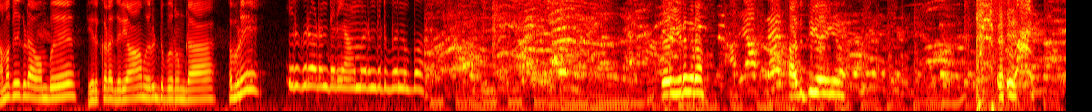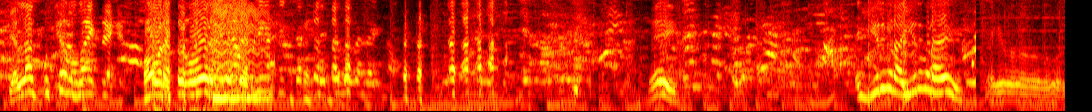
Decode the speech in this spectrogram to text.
நமக்கு இருக்கடா வம்பு? இருக்கடம் தெரியாம இருந்துட்டு போயிரும்டா. அப்படி இருக்கிற இடம் தெரியாம இருந்துட்டு போயிருப்போ ஏய் இருங்கடா. அடிச்சுக்கங்க எல்லாம் குஸ்தி ஓவர் ஓவர் ஏய். ஏய், இருங்கடா இருங்கடா. ஐயோ ஒரு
